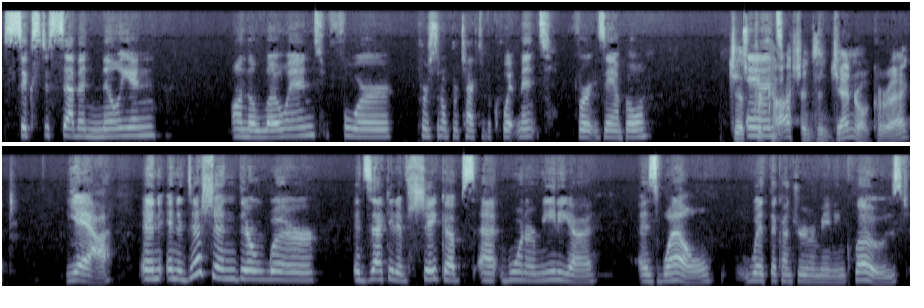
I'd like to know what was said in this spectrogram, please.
six to seven million on the low end for personal protective equipment, for example. Just And- precautions in general, correct? Yeah. And in addition, there were executive shakeups at Warner Media as well, with the country remaining closed.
